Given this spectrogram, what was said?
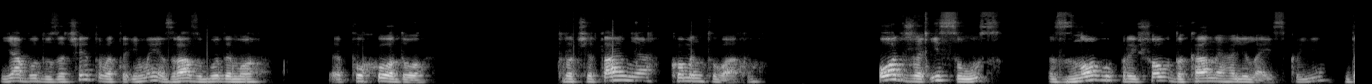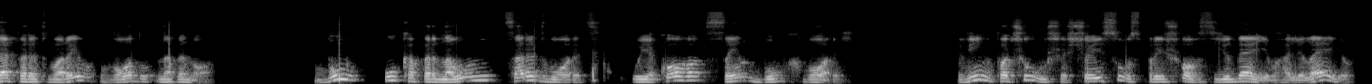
я буду зачитувати, і ми зразу будемо е, по ходу прочитання коментувати. Отже, Ісус знову прийшов до Кани Галілейської, де перетворив воду на вино. Був у Капернаумі царедворець, у якого син був хворий. Він, почувши, що Ісус прийшов з Юдеї в Галілею,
